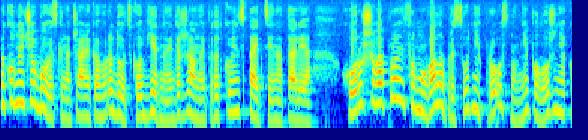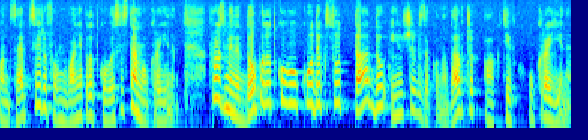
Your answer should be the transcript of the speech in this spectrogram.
Виконуючи обов'язки начальника Городоцької об'єднаної державної податкової інспекції Наталія Хорошева проінформувала присутніх про основні положення концепції реформування податкової системи України, про зміни до податкового кодексу та до інших законодавчих актів України.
